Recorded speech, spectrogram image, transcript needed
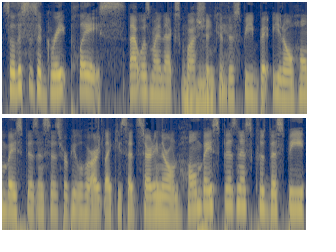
So this is a great place. That was my next question. Could this be, you know, home-based businesses for people who are, like you said, starting their own home-based business? Could this be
